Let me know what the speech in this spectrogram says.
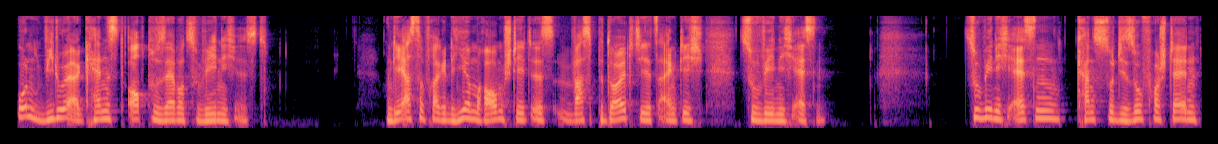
und wie du erkennst, ob du selber zu wenig isst. Und die erste Frage, die hier im Raum steht, ist, was bedeutet jetzt eigentlich zu wenig Essen? Zu wenig Essen kannst du dir so vorstellen,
